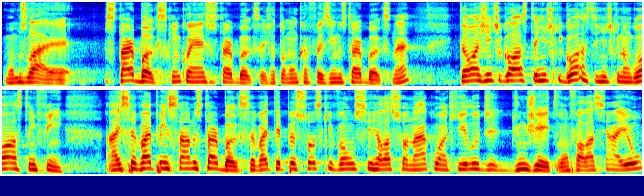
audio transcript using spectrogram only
vamos lá, é, Starbucks. Quem conhece o Starbucks? Já tomou um cafezinho no Starbucks, né? Então a gente gosta, tem gente que gosta, tem gente que não gosta, enfim. Aí você vai pensar no Starbucks, você vai ter pessoas que vão se relacionar com aquilo de, de um jeito, vão falar assim: ah, eu,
